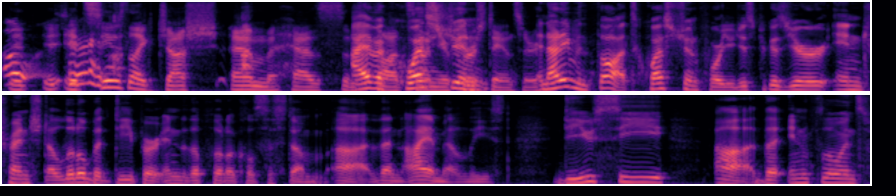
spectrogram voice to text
oh, it, sure. it, seems like Josh M has some I have a question, on your first answer. And not even thoughts, question for you, just because you're entrenched a little bit deeper into the political system uh, than I am, at least. Do you see? Uh, the influence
